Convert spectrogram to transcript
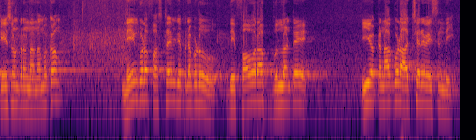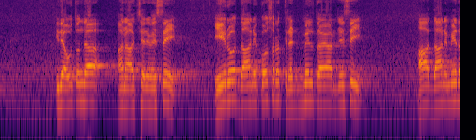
చేసి ఉంటారన్న నమ్మకం. నేను కూడా ఫస్ట్ టైం చెప్పినప్పుడు ది పవర్ ఆఫ్ బుల్ అంటే ఈ యొక్క నాకు కూడా ఆశ్చర్యం వేసింది. ఇది అవుతుందా అని ఆశ్చర్యం వేస్తే ఈరోజు దానికోసం థ్రెడ్మిల్ తయారు చేసి ఆ దాని మీద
